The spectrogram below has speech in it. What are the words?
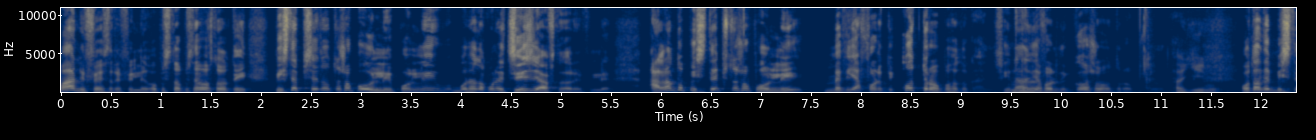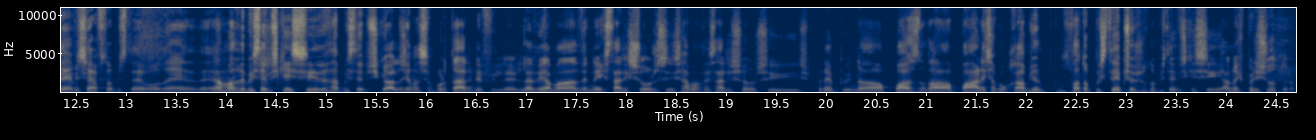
manifest, ρε φίλε. Εγώ πιστεύω, πιστεύω αυτό ότι πίστεψε το τόσο πολύ. Πολλοί μπορεί να το ακούνε τσίζι αυτό, ρε φίλε. Αλλά αν το πιστέψεις τόσο πολύ, με διαφορετικό τρόπο θα το κάνεις. Είναι ένα Ναι. διαφορετικό ο τρόπο. Θα γίνει. Όταν δεν πιστεύεις σε αυτό, πιστεύω. Δεν, δεν... Ε, άμα δεν πιστέψει και εσύ, δεν θα πιστέψει και ο άλλος για να σε πορτάρει, ρε φίλε. Δηλαδή, άμα δεν έχεις τα resources, άμα θες τα resources, πρέπει να πας να τα πάρεις από κάποιον που θα το πιστέψει όσο το πιστεύεις και εσύ, αν όχι περισσότερο.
